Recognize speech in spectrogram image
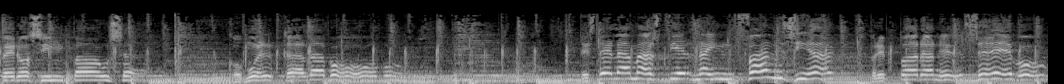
Pero sin pausa, como el calabobo. Desde la más tierna infancia preparan el cebo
